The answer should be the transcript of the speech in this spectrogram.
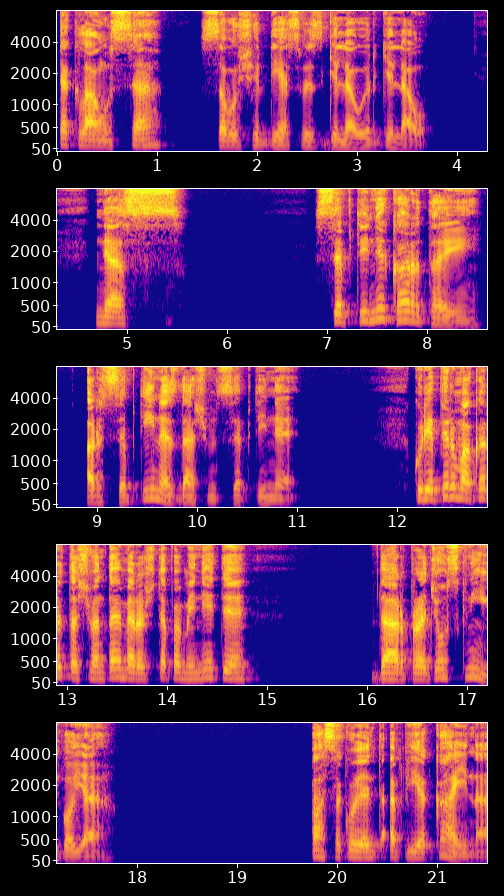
te klausia savo širdies vis giliau ir giliau. Nes septyni kartai ar septyniasdešimt septyni, kurie pirmą kartą šventajame rašte paminėti dar pradžios knygoje, pasakojant apie kainą.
